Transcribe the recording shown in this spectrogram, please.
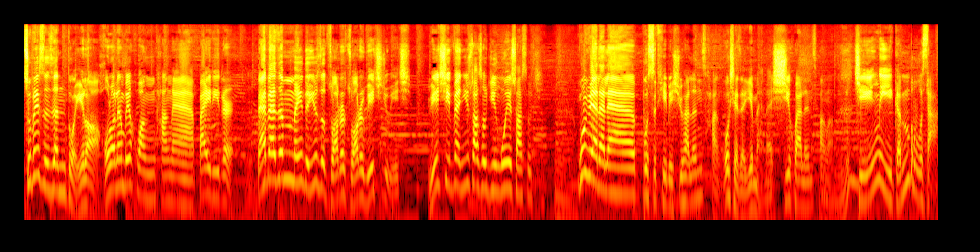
除非是人对了，喝了两杯黄汤呢，摆滴点儿。但凡人没对，有时候坐那儿坐那儿约起就约起，约起反正你耍手机，我也耍手机。我原来呢不是特别喜欢冷场，我现在也慢慢喜欢冷场了，精力跟不上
